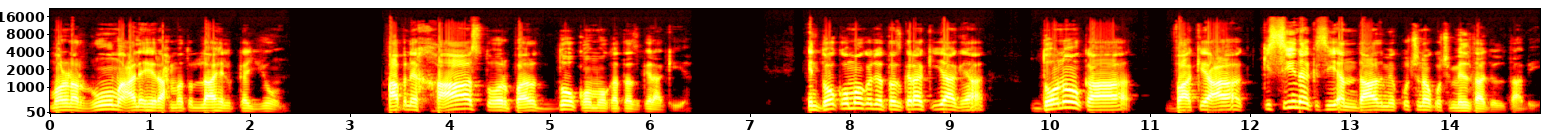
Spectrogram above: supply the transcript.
مولانا روم علیہ رحمت اللہ القیوم آپ نے خاص طور پر دو قوموں کا تذکرہ کیا۔ ان دو قوموں کا جو تذکرہ کیا گیا، دونوں کا واقعہ کسی نہ کسی انداز میں کچھ نہ کچھ ملتا جلتا بھی۔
